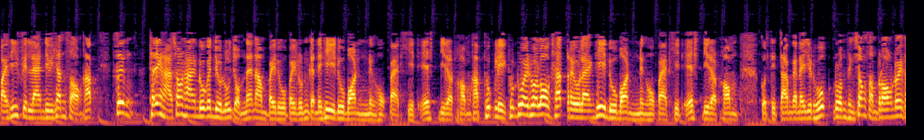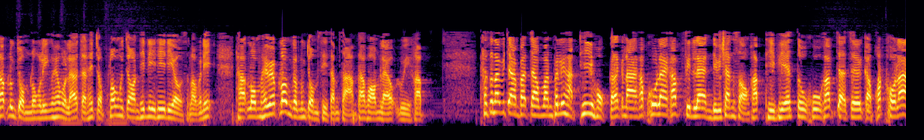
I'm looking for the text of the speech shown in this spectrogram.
ไปที่ฟินแลนด์ดิวิชั่น2ครับซึ่งถ้ายังหาช่องทางดูกันอยู่ลุงจมแนะนำไปดูไปลุ้นกันได้ที่ดูบอล168 hd.com ครับทุกลีกทุกถ้วยทั่วโลกชัดเร็วแรงที่ดูบอล168 hd.com กดติดตามกันใน YouTube รวมถึงช่องสำรองด้วยครับลุงจมลงลิงก์ให้หมดแล้วจัดให้จบครบวงจรที่นี่ที่เดียวสำหรับวันนี้ถาดลมให้เว็บล่มกับลุงจม433ถ้าพร้อมแล้วลุยครับ ทัศนวิจารณ์ประจำวันพฤหัสที่ 6 กรกฎาคมครับคู่แรกครับฟินแลนด์ดิวิชั่น2ครับ TPS ตูคูครับจะเจอกับคอตโคล่า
